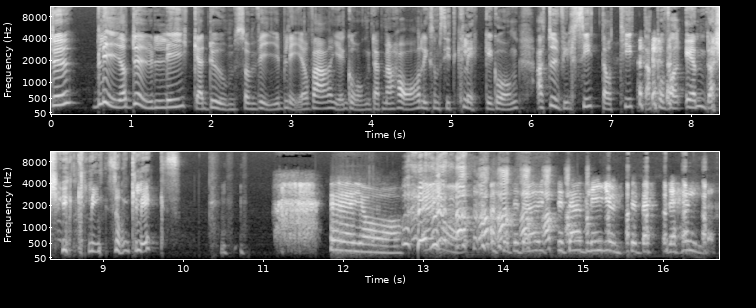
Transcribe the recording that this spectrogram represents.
Du, blir du lika dum som vi blir varje gång där man har liksom sitt kläck igång? Att du vill sitta och titta på varenda kyckling som kläcks? Eh, ja, eh, ja. Alltså det där, det där blir ju inte bättre heller.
